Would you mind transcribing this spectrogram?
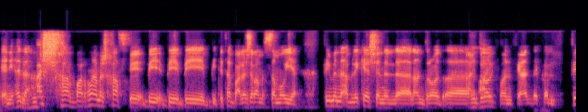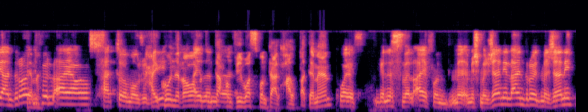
يعني هذا أشهر برنامج خاص بتتبع الأجرام السماوية. في من application الأندرويد آه، أندرويد؟ في عندك ال... في أندرويد في ال iOS حتى موجود حيكون الروابط بتاعهم في الوصف بتاع الحلقة تمام؟ كويس. بالنسبة للايفون مش مجاني الاندرويد مجاني.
